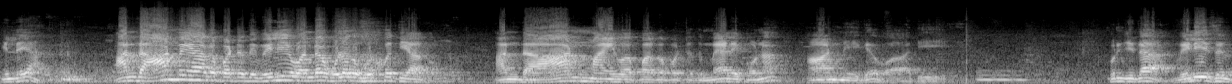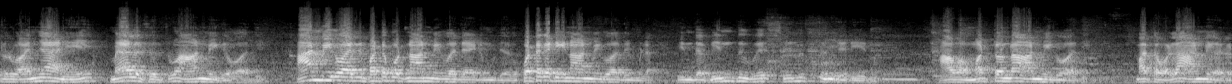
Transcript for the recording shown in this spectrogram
இல்லையா? அந்த ஆண்மையாகப்பட்டது வெளியே வந்தால் உலக உற்பத்தி ஆகும். அந்த ஆண்மையாகப்பட்டது மேலே போனால் ஆன்மீகவாதி. புரிஞ்சுதா? வெளியே செலுத்துருவோம் அஞ்ஞானி மேலே செலுத்துருவோம் ஆன்மீகவாதி. ஆன்மீகவாதி பட்டை போட்டு ஆன்மீகவாதி ஆகிட முடியாது. கொட்டை கட்டிக்கின ஆன்மீகவாதி விட இந்த விந்துவை செலுத்த தெரியணும் அவன் மட்டும்தான் ஆன்மீகவாதி. மற்றவெல்லாம் ஆன்மீகவாதி.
